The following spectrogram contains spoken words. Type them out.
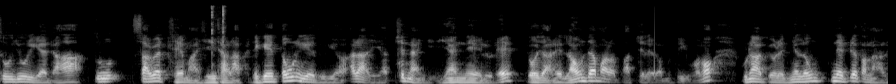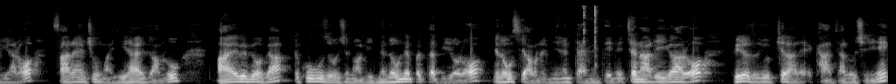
ဆိုးကျိုးတွေကဒါသူတို့စာရွက်ထဲမှာရေးထားတာပဲတကယ်သုံးနေတဲ့သူတွေကအဲ့ဒါတွေကဖြစ်နိုင်ကြီးအရန်နေလို့လည်းပြောကြတယ် long term မှာတော့ဘာဖြစ်လဲတော့မသိဘူးပေါ့နော်ခုနကပြောတဲ့မျက်လုံးနဲ့ပြဿနာတွေကတော့စာတန်းအချို့မှာရေးထားရကြမလို့ဘာပဲပြောပြောဗျာတခုခုဆိုလို့ကျွန်တော်ဒီမျက်လုံးနဲ့ပတ်သက်ပြီးတော့မျက်လုံးဆရာဝန်နဲ့အမြင်နဲ့တိုင်ပင်တင်နေကျန်တာတွေကတော့ဘေးရဆိုးကျိုးဖြစ်လာတဲ့အခါကြလို့ရှိရင်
